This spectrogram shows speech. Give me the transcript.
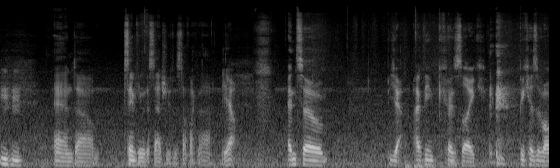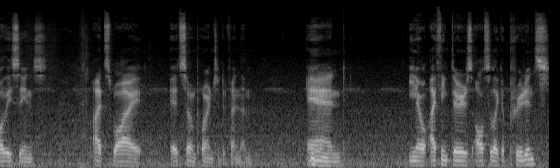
Mhm. And um, same thing with the statues and stuff like that. Yeah. And so, yeah, I think because like because of all these things, that's why it's so important to defend them. And you know, I think there's also like a prudence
